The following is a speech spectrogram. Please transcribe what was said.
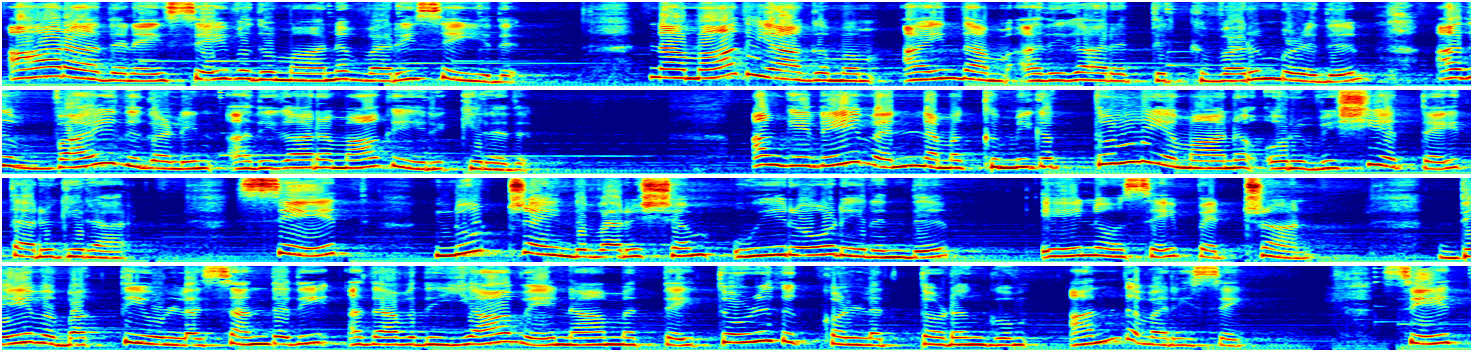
ஆராதனை செய்வதுமான வரிசை இது. நாம் ஆதியாகமம் ஐந்தாம் அதிகாரத்திற்கு வரும்பொழுது அது வயதுகளின் அதிகாரமாக இருக்கிறது. அங்கே தேவன் நமக்கு மிக துல்லியமான ஒரு விஷயத்தை தருகிறார். சேத் நூற்றைந்து வருஷம் உயிரோடு இருந்து ஏனோஸை பெற்றான். தேவ பக்தியுள்ள சந்ததி அதாவது யாவே நாமத்தை தொழுது கொள்ளத் தொடங்கும் அந்த வரிசை. சேத்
